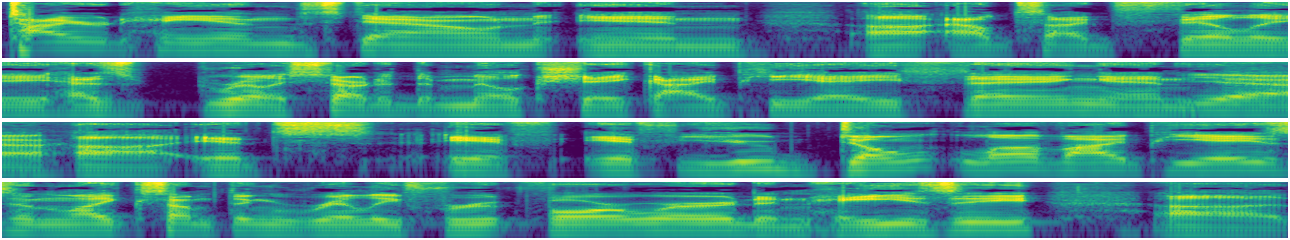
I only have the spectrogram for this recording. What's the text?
Tired Hands down in uh, outside Philly has really started the milkshake IPA thing, and Yeah. uh, it's if if you don't love IPAs and like something really fruit forward and hazy, uh,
